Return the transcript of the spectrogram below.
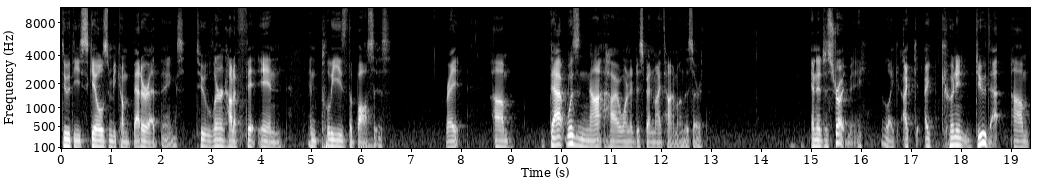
do these skills and become better at things to learn how to fit in and please the bosses right? Um, that was not how i wanted to spend my time on this earth. And it destroyed me. Like i, I couldn't do that. Um,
